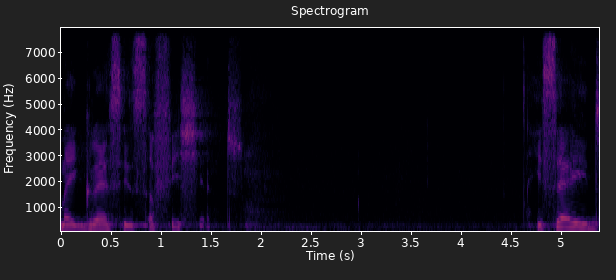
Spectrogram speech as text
My grace is sufficient. He said,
